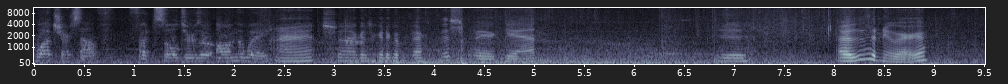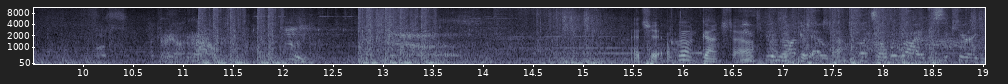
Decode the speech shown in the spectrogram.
Watch yourself. Foot soldiers are on the way. Alright, so I guess I gotta go back this way again. Yeah. Oh, this is a new area. That's it. I'm going gun style. We've been out. style. Let's override the security.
